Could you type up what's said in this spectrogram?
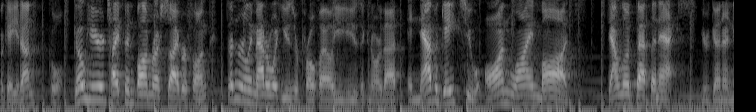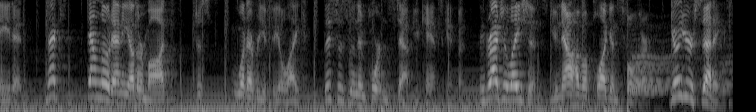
Okay, you done? Cool. Go here, type in Bomb Rush Cyberfunk. Doesn't really matter what user profile you use, ignore that. And navigate to Online Mods. Download BepInEx. You're gonna need it. Next, download any other mod. Just whatever you feel like. This is an important step, you can't skip it. Congratulations, you now have a plugins folder. Go to your settings,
